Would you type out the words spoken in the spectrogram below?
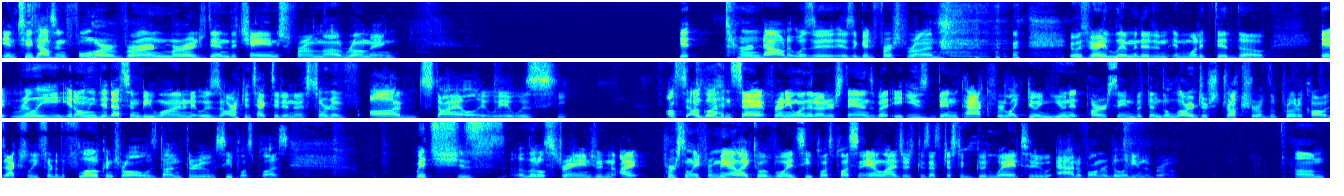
In 2004, Vern merged in the change from uh, roaming. It turned out it was a, it was a good first run. it was very limited in, in what it did, though. It really, it only did SMB1, and it was architected in a sort of odd style. It, it was I'll, I'll go ahead and say it for anyone that understands, but it used BinPAC for like doing unit parsing, but then the larger structure of the protocol was actually sort of the flow control was done through C++, which is a little strange. And I personally, for me, I like to avoid C++ and analyzers because that's just a good way to add a vulnerability into Bro. Um,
